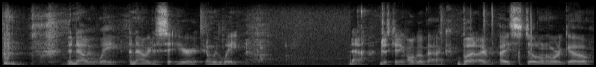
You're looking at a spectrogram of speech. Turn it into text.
and now we wait. And now we just sit here and we wait. Nah, I'm just kidding. I'll go back. But I, I still don't know where to go.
